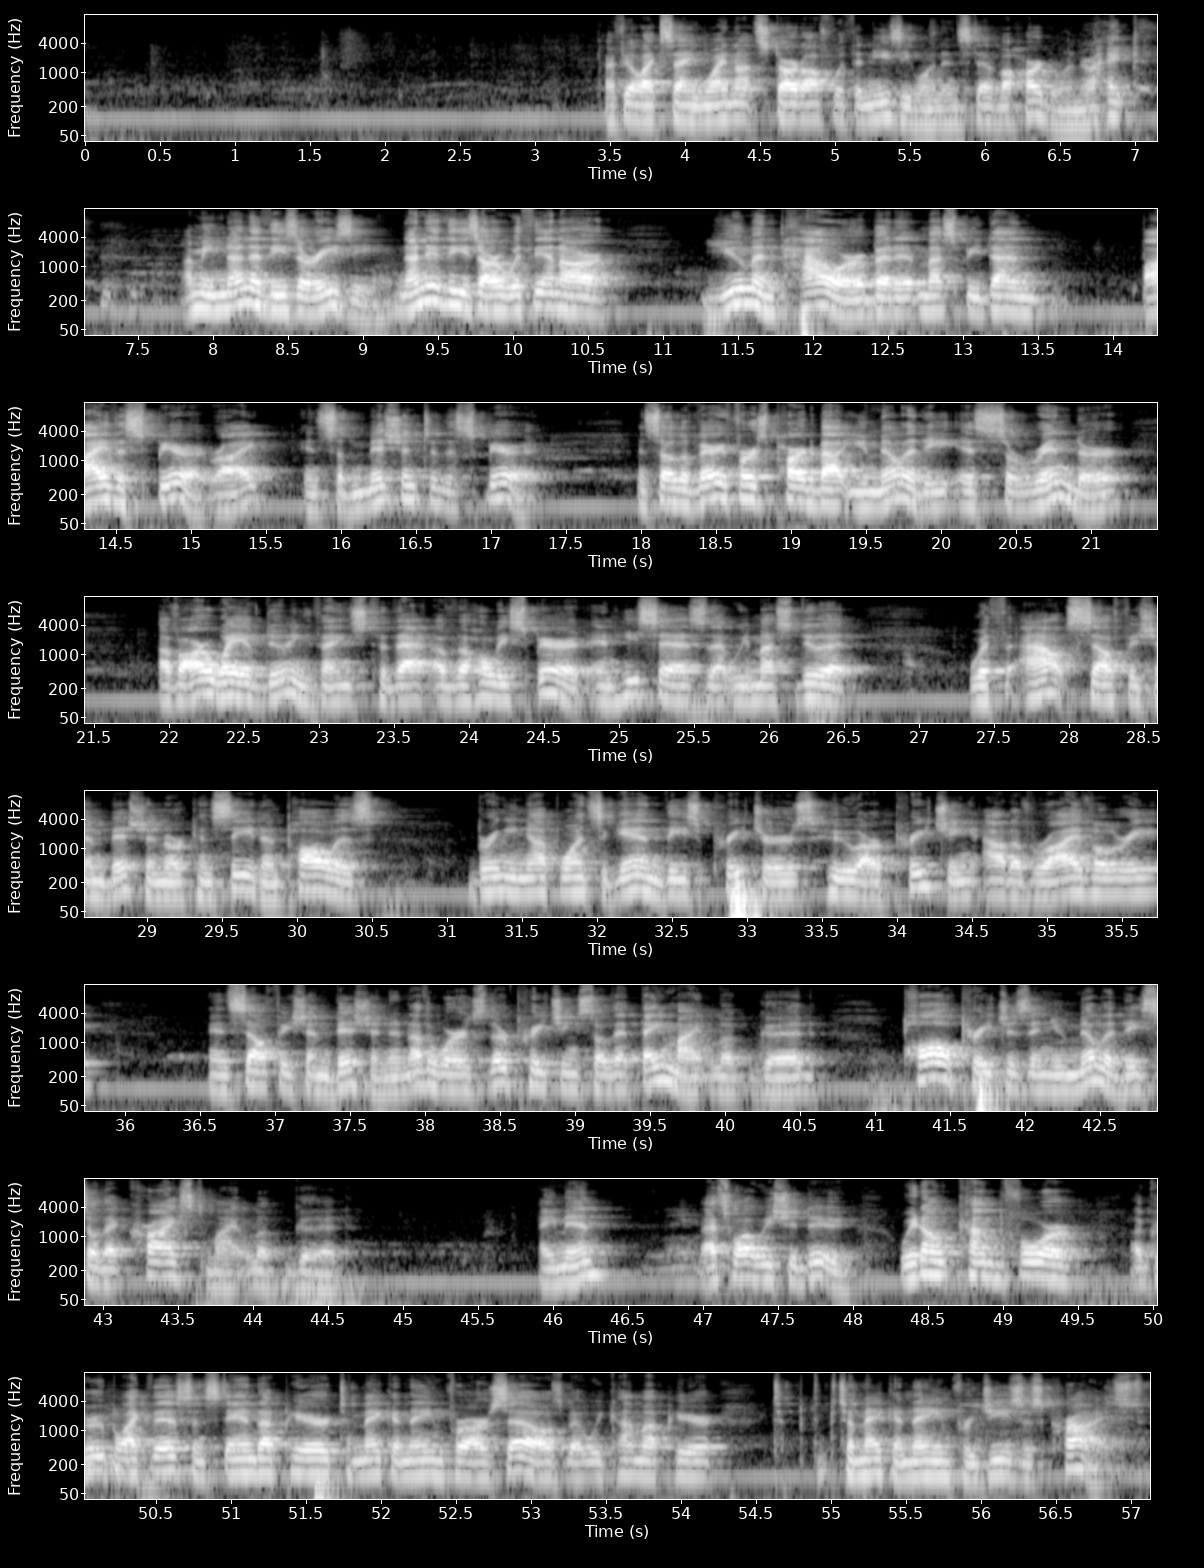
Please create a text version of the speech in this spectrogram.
I feel like saying, why not start off with an easy one instead of a hard one, right? I mean, none of these are easy. None of these are within our human power, but it must be done by the Spirit, right? In submission to the Spirit. And so the very first part about humility is surrender of our way of doing things to that of the Holy Spirit. And he says that we must do it without selfish ambition or conceit. And Paul is bringing up once again these preachers who are preaching out of rivalry and selfish ambition. In other words, they're preaching so that they might look good. Paul preaches in humility so that Christ might look good. Amen? That's what we should do. We don't come before a group like this and stand up here to make a name for ourselves, but we come up here to, to make a name for Jesus Christ.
